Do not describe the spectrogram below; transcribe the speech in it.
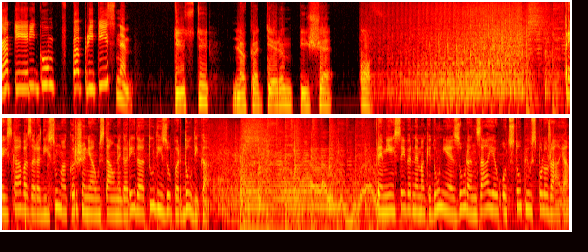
Kateri gumb pa pritisnem? Tisti, na katerem piše OF. Preiskava zaradi suma kršenja ustavnega reda tudi zoper Dodika. Premijer Severne Makedonije Zoran Zajev odstopil z položaja.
